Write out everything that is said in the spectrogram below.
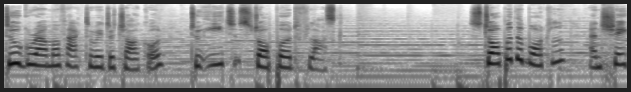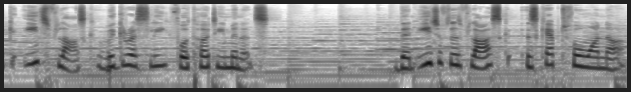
2 gram of activated charcoal to each stoppered flask. Stopper the bottle and shake each flask vigorously for 30 minutes. Then each of the flask is kept for 1 hour.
